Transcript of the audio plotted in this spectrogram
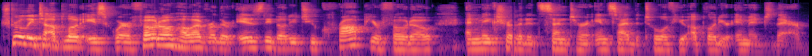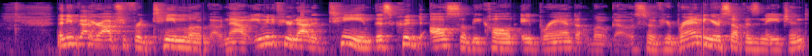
truly to upload a square photo. However, there is the ability to crop your photo and make sure that it's center inside the tool if you upload your image there. Then you've got your option for team logo. Now, even if you're not a team, this could also be called a brand logo. So if you're branding yourself as an agent,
